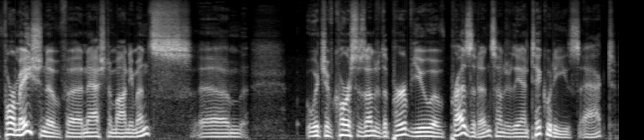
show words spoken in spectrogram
formation of uh, national monuments. Um, which of course is under the purview of presidents under the Antiquities Act.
